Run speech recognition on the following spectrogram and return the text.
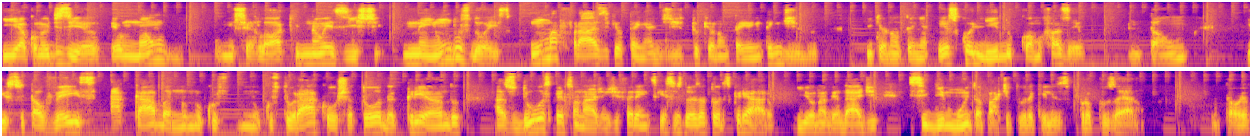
e é como eu dizia, eu não no Sherlock não existe nenhum dos dois uma frase que eu tenha dito que eu não tenha entendido e que eu não tenha escolhido como fazer. Então, isso talvez acaba no, no, no, costurar a colcha toda, criando as duas personagens diferentes que esses dois atores criaram. E eu, na verdade, segui muito a partitura que eles propuseram. Então, eu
